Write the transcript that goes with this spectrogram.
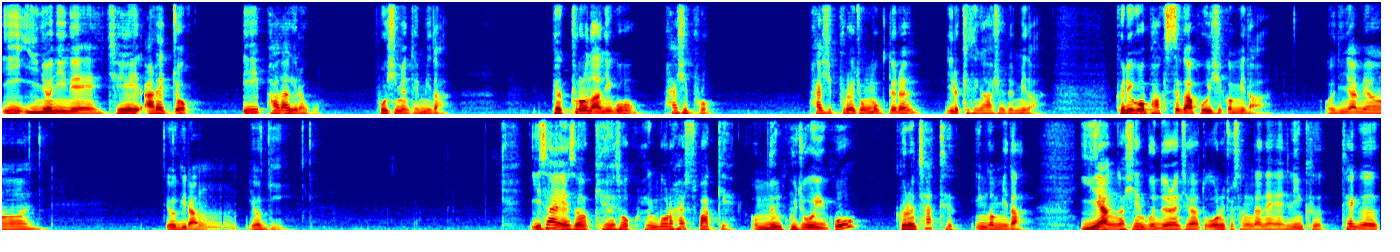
이 2년 이내에 제일 아래쪽이 바닥이라고 보시면 됩니다. 100%는 아니고 80%. 80%의 종목들은 이렇게 생각하셔도 됩니다. 그리고 박스가 보이실 겁니다. 어디냐면 여기랑 여기 이 사이에서 계속 횡보를 할 수밖에 없는 구조이고 그런 차트인 겁니다. 이해 안 가시는 분들은 제가 또 오른쪽 상단에 링크 태그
